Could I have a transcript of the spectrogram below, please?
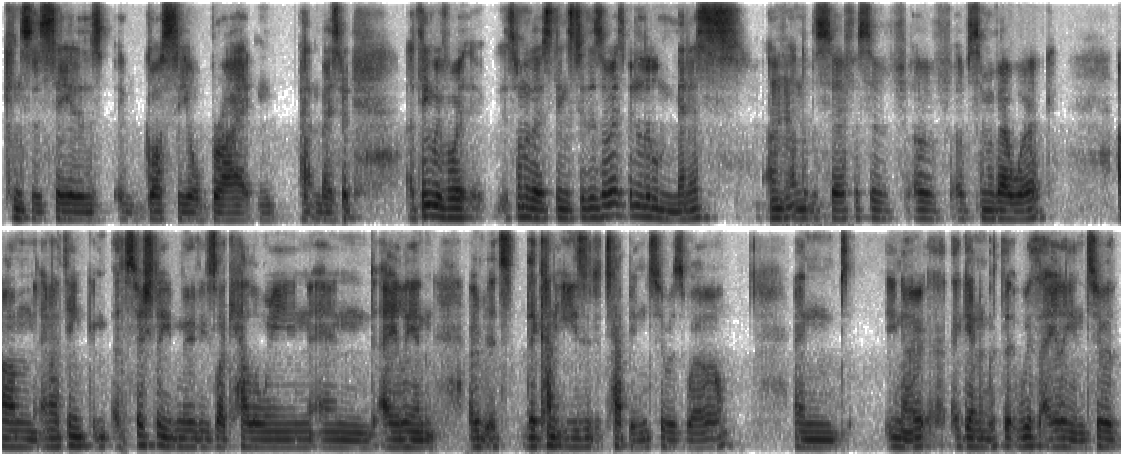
can sort of see it as glossy or bright and pattern based. But I think we've always, it's one of those things too. There's always been a little menace mm-hmm. under the surface of, of, of some of our work. Um, and I think especially movies like Halloween and Alien, uh, it's they're kind of easy to tap into as well. And you know, again with the, with Alien too,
